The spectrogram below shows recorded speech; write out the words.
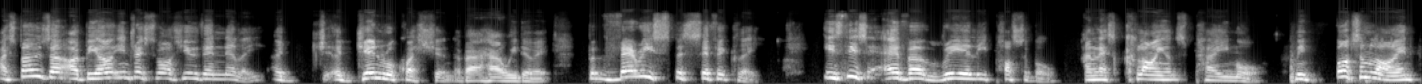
I suppose uh, I'd be interested to ask you then, Nelly, a, a, general question about how we do it. But very specifically, is this ever really possible unless clients pay more? I mean, bottom line,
